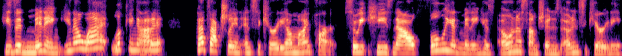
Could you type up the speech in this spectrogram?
he's admitting, you know what, looking at it, that's actually an insecurity on my part. So he, he's now fully admitting his own assumption, his own insecurity.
